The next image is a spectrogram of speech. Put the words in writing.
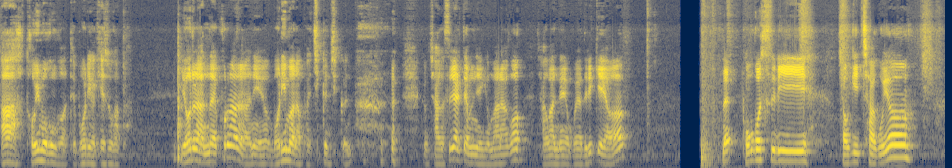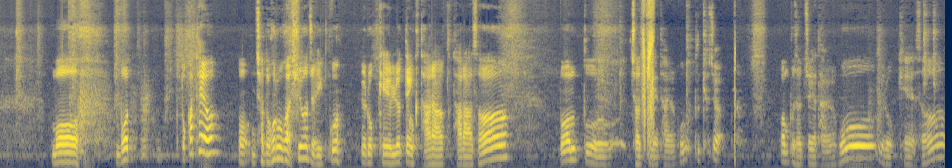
아 더위 먹은 것 같아 머리가 계속 아파. 열은 안 나요 코로나는 아니에요 머리만 아파요 지끈지끈. 그럼 작은 쓸데없는 얘기 그만하고 작업한 내용 보여드릴게요. 네 봉고3 전기차고요. 뭐 뭐 똑같아요. 어, 이 차도 호로가 씌워져 있고 이렇게 연료 탱크 달아, 달아서 펌프 저쪽에 달고 불 켜져 펌프 저쪽에 달고 이렇게 해서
